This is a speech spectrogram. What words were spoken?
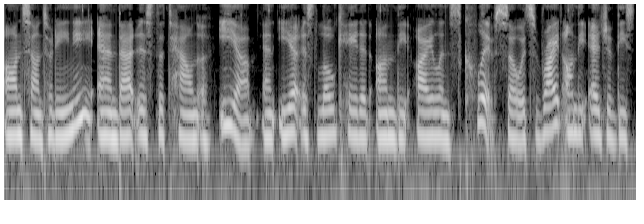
on Santorini, and that is the town of Oia. And Oia is located on the island's cliffs. So it's right on the edge of these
